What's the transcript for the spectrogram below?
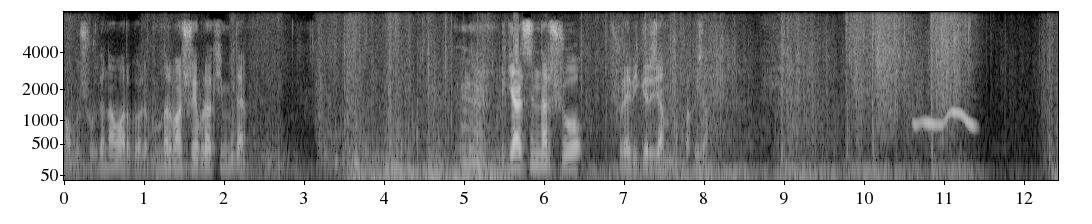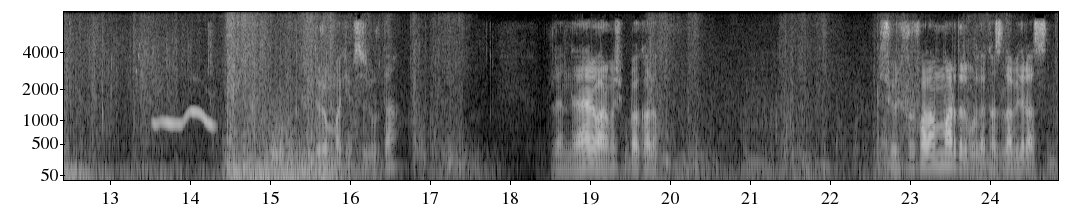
Abi şurada ne var böyle? Bunları ben şuraya bırakayım bir de. bir gelsinler şu şuraya bir gireceğim ben bakacağım. Bir durun bakayım siz burada. Şurada neler varmış bir bakalım. Hmm. Sülfür falan vardır burada. Kazılabilir aslında.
